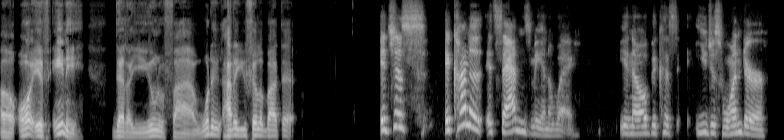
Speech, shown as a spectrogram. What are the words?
uh, or if any, that are unified. What? Do, how do you feel about that? It just it kind of it saddens me in a way, you know, because you just wonder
